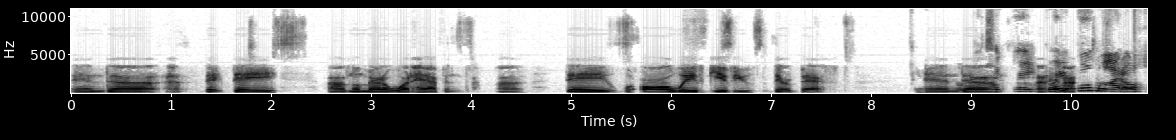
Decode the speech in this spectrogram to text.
and uh, they, they uh, no matter what happens, uh, they will always give you their best. And well, that's uh, a great, great I, role model,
